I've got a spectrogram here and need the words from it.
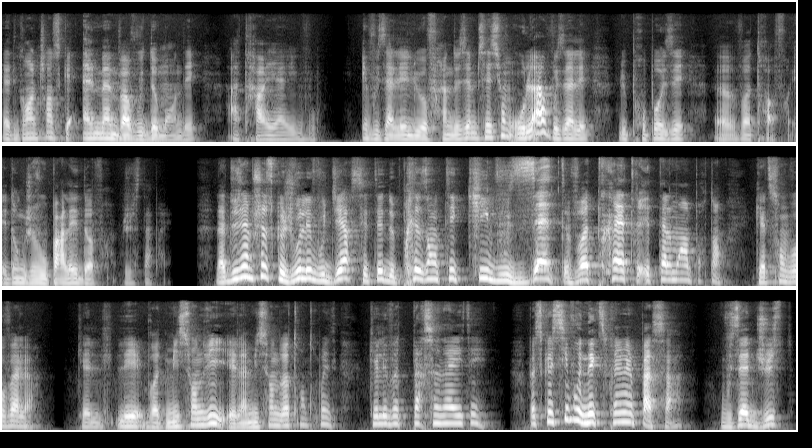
il y a de grandes chances qu'elle-même va vous demander à travailler avec vous. Et vous allez lui offrir une deuxième session ou là, vous allez lui proposer euh, votre offre. Et donc, je vais vous parler d'offre juste après. La deuxième chose que je voulais vous dire, c'était de présenter qui vous êtes. Votre être est tellement important. Quelles sont vos valeurs? Quelle est votre mission de vie et la mission de votre entreprise? Quelle est votre personnalité? Parce que si vous n'exprimez pas ça, vous êtes juste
